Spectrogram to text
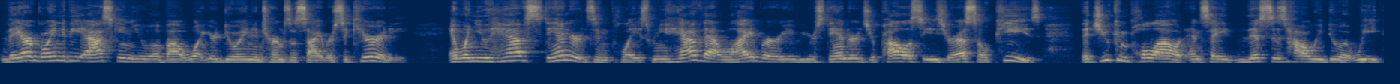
They are going to be asking you about what you're doing in terms of cybersecurity. And when you have standards in place, when you have that library of your standards, your policies, your SOPs that you can pull out and say, this is how we do it. We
